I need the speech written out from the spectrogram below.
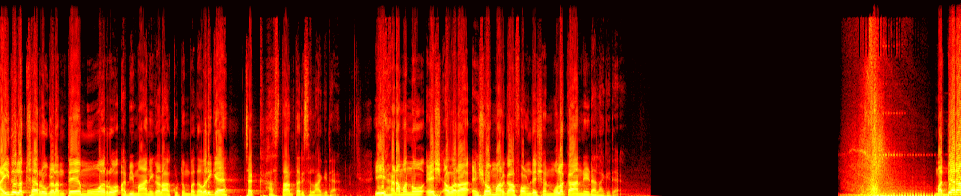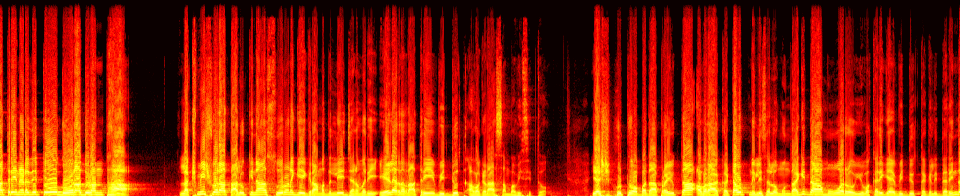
ಐದು ಲಕ್ಷ ರುಗಳಂತೆ ಮೂವರು ಅಭಿಮಾನಿಗಳ ಕುಟುಂಬದವರಿಗೆ ಚೆಕ್ ಹಸ್ತಾಂತರಿಸಲಾಗಿದೆ. ಈ ಹಣವನ್ನು ಯಶ್ ಅವರ ಯಶೋಮಾರ್ಗ ಫೌಂಡೇಶನ್ ಮೂಲಕ ನೀಡಲಾಗಿದೆ. ಮಧ್ಯರಾತ್ರಿ ನಡೆದಿತ್ತು ಘೋರ ದುರಂತ. ಲಕ್ಷ್ಮೀಶ್ವರ ತಾಲೂಕಿನ ಸೂರಣಗಿ ಗ್ರಾಮದಲ್ಲಿ ಜನವರಿ ಏಳರ ರಾತ್ರಿ ವಿದ್ಯುತ್ ಅವಘಡ ಸಂಭವಿಸಿತ್ತು. ಯಶ್ ಹುಟ್ಟುಹಬ್ಬದ ಪ್ರಯುಕ್ತ ಅವರ ಕಟೌಟ್ ನಿಲ್ಲಿಸಲು ಮುಂದಾಗಿದ್ದ ಮೂವರು ಯುವಕರಿಗೆ ವಿದ್ಯುತ್ ತಗಲಿದ್ದರಿಂದ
